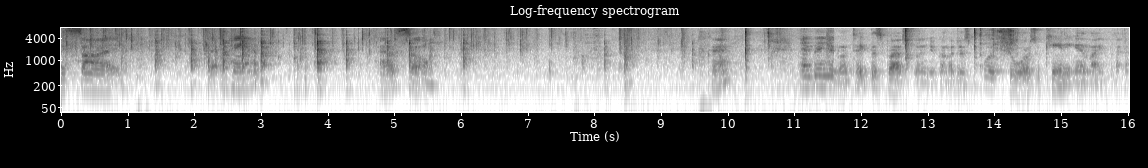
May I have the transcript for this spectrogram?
inside that pan as so. Okay. And then you're going to take the spatula and you're going to just put your zucchini in like that.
